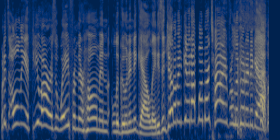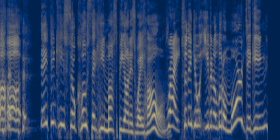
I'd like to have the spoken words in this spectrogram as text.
but it's only a few hours away from their home in Laguna Niguel. Ladies and gentlemen, give it up one more time for Laguna Niguel. they think he's so close that he must be on his way home. Right. So they do even a little more digging,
